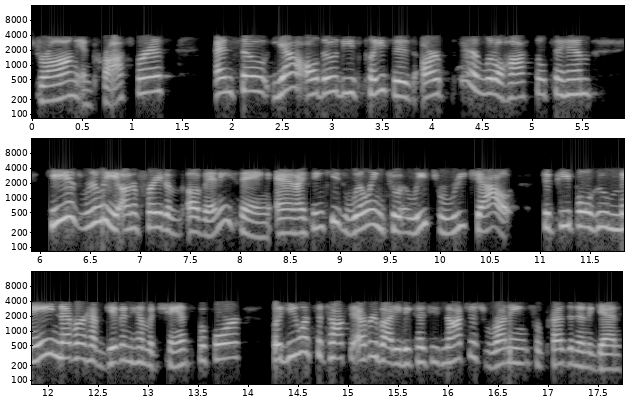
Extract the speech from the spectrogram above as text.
strong and prosperous. And so, yeah, although these places are a little hostile to him, he is really unafraid of, of anything. And I think he's willing to at least reach out to people who may never have given him a chance before, but he wants to talk to everybody because he's not just running for president again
